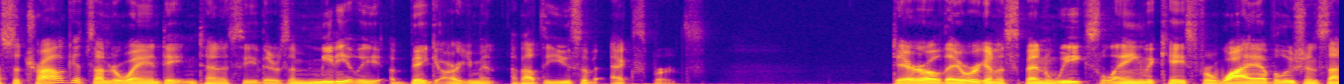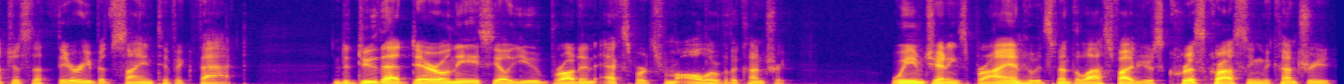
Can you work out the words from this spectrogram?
As the trial gets underway in Dayton, Tennessee, there's immediately a big argument about the use of experts. Darrow, they were going to spend weeks laying the case for why evolution is not just a theory but scientific fact. And to do that, Darrow and the ACLU brought in experts from all over the country. William Jennings Bryan, who had spent the last five years crisscrossing the country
